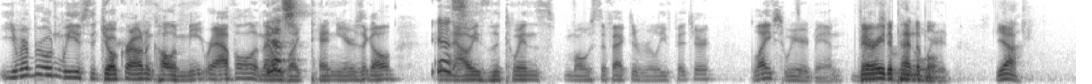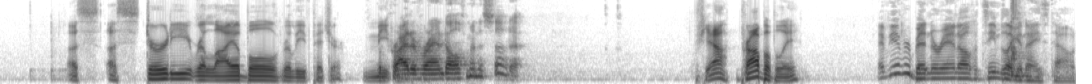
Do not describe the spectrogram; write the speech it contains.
You remember when we used to joke around and call him Meat Raffle, and that Yes. was like 10 years ago? Yes. And now he's the Twins' most effective relief pitcher? Life's weird, man. Very Life's dependable. weird. Yeah. a sturdy, reliable relief pitcher. Meet Pride of Randolph, Minnesota. Yeah, probably. Have you ever been to Randolph? It seems like a nice town.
